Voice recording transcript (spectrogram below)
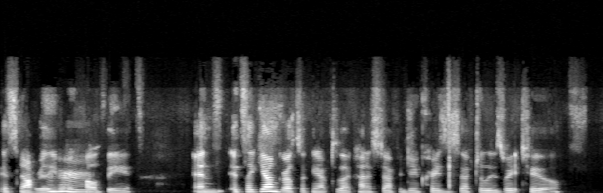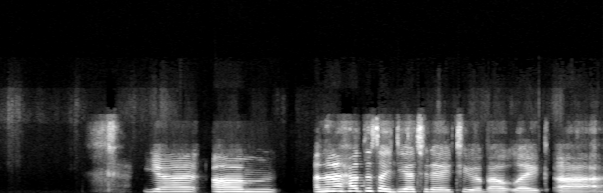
it's not really very Mhm. healthy and it's like young girls looking up to that kind of stuff and doing crazy stuff to lose weight too Yeah, um, and then I had this idea today too about like uh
